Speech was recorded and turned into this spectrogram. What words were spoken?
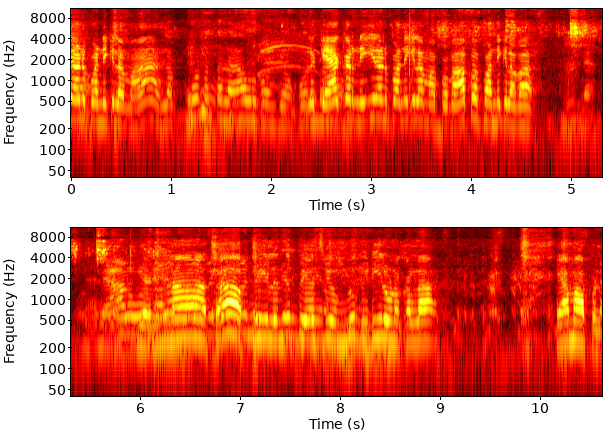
நான் பண்ணிக்கலாமா? கூட்டத்துல அவரு கொஞ்சம் இல்ல கேக்குற நீ நான் பண்ணிக்கலாமா? அப்ப வாப்பா பண்ணிக்கலாம் வா. என்னத்தா அப்பையில இருந்து பேசி இன்னும் விடியல உனக்கெல்லாம். ஏமாப்பல.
